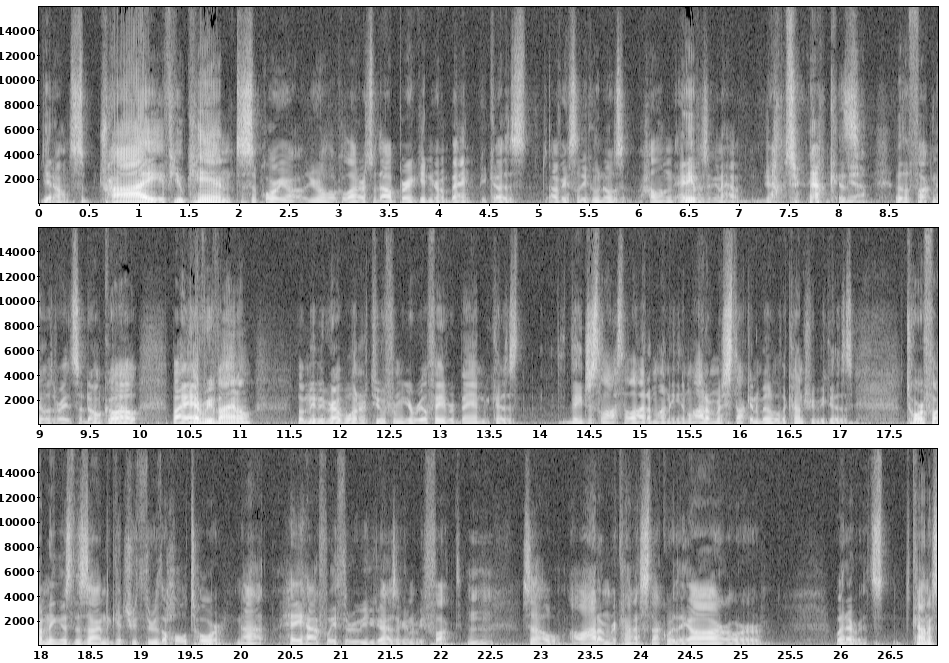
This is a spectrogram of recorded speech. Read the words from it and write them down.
you know so try if you can to support your your local artists without breaking your own bank because obviously who knows how long any of us are gonna have jobs right now because Yeah. who the fuck knows right? So don't go out buy every vinyl but maybe grab one or two from your real favorite band because they just lost a lot of money and a lot of them are stuck in the middle of the country because tour funding is designed to get you through the whole tour not hey halfway through you guys are going to be fucked. Mm-hmm. So a lot of them are kind of stuck where they are or whatever. It's kind of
